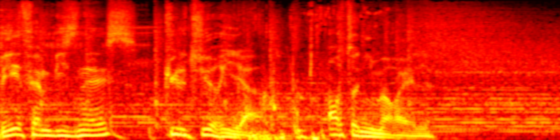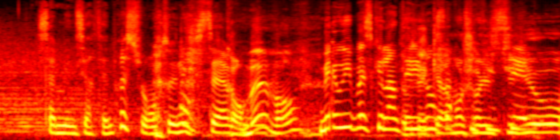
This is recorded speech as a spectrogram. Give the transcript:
BFM Business, Culturia. Anthony Morel. Ça met une certaine pression, Anthony. ça Quand même, hein Mais oui, parce que l'intelligence carrément changé le artificielle. studio.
